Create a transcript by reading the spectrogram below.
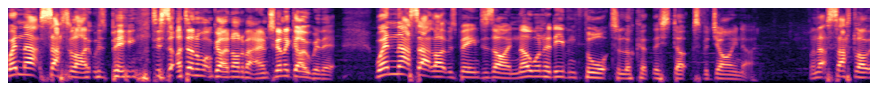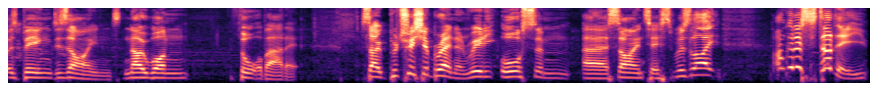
when that satellite was being designed, I don't know what I'm going on about. It, I'm just going to go with it. When that satellite was being designed, no one had even thought to look at this duck's vagina. When that satellite was being designed, no one thought about it. So Patricia Brennan, really awesome uh, scientist, was like, "I'm going to study.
